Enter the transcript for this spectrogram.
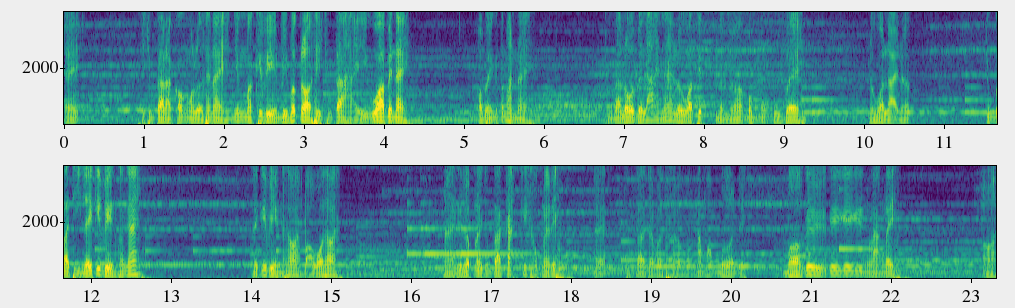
Đấy. Thì chúng ta là có ngọn lửa thế này. Nhưng mà cái viền bị mất rồi thì chúng ta hãy qua bên này. Qua bên cái tấm hình này. Chúng ta lôi về lại nhé. Lôi qua tiếp lần nữa. Bấm một cụ v. Lôi qua lại nữa. Chúng ta chỉ lấy cái viền thôi nhé. Lấy cái viền thôi. Bỏ qua thôi. Này, thì lớp này chúng ta cắt cái khúc này đi đấy chúng ta cho vào thờ khoảng năm hoặc 10 để mờ cái cái cái, cái làng đi rồi ờ,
